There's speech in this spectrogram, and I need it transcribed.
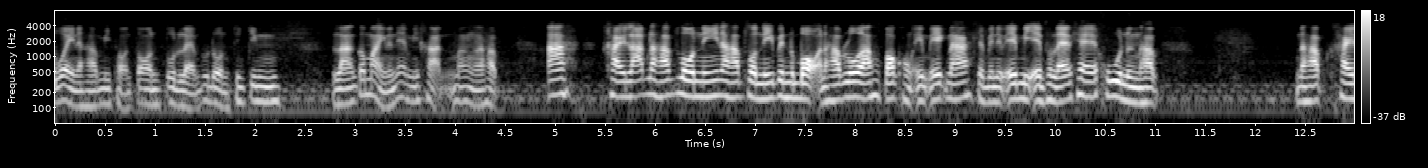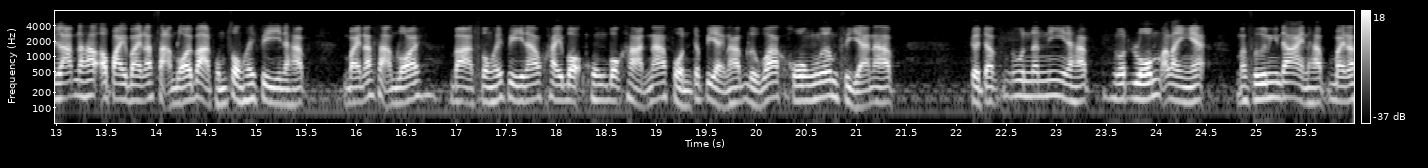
ด้วยนะครับ มีสองตอนตุนแหลมตุนโดนจริง ๆ ล้างก็ใหม่นะเนี่ยมีขาดบ้างนะครับอะ ใครรับนะครับโซนนี้นะครับโซนนี้เป็นเบาะนะครับโลล้างสต็อกของ MX นะ จะเป็น MX มี M flat แค่คู่หนึ่งนะครับนะครับ ใครรับนะครับ เอาไปใบละ300บาท ผมส่งให้ฟรีนะครับ ใบละ300บาทส่งให้ฟรีนะคใครเบาะคงเบาะขาดหน้าฝนจะเปียกนะครับ หรือว่าโครงเริ่มเสียนะครับ เกิดจากนู่นนั่นนี่นะครับรถล้มอะไรเงี้ย มาซื้อนี่ได้นะครับ ใบละ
